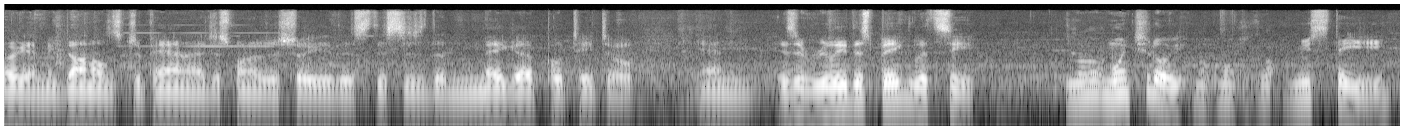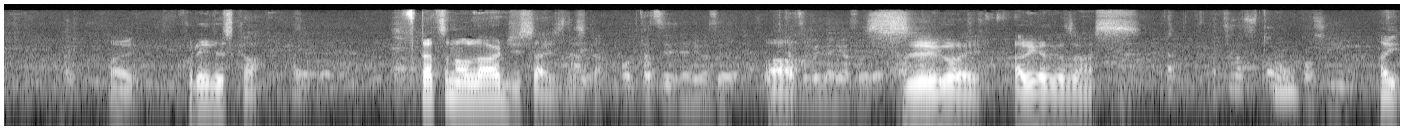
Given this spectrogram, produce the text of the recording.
Okay, McDonald's Japan. I just wanted to show you this. This is the mega potato. And is it really this big? Let's see. ももう一度もも見せていいはい。これですか二つのラージサイズですかお二つになります。あお二つ分になります。すごい。ありがとうございます。あちらストロー欲しい。はい、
